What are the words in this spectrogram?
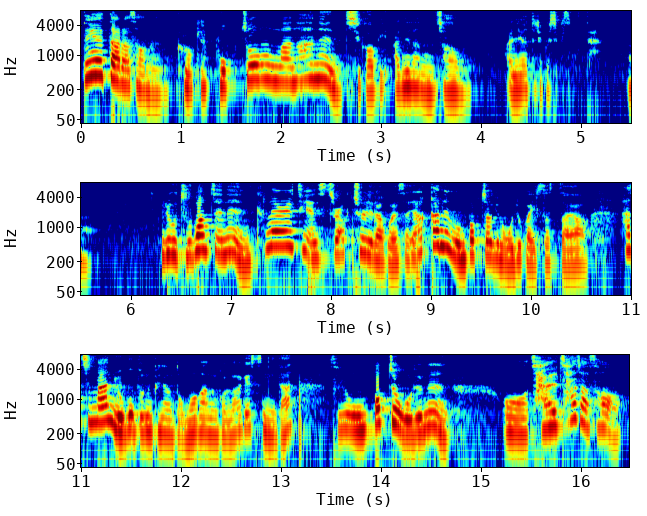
때에 따라서는 그렇게 복종만 하는 직업이 아니라는 점 알려드리고 싶습니다. 어. 그리고 두 번째는 clarity and structure이라고 해서 약간의 문법적인 오류가 있었어요. 하지만 이 부분은 그냥 넘어가는 걸로 하겠습니다. 그래서 이 문법적 오류는 어, 잘 찾아서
